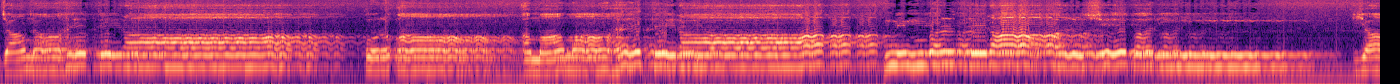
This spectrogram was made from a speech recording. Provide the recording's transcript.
جامع ہے تیرا۔ قرآن امامہ ہے تیرا ممبر تیرا عرش بری یا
